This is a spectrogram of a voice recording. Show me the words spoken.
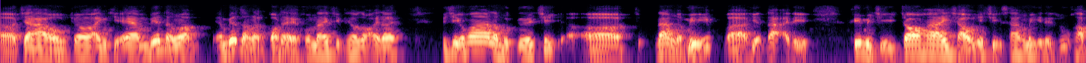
uh, chào cho anh chị em biết đúng không ạ? Em biết rằng là có thể hôm nay chị theo dõi ở đây thì chị Hoa là một người chị uh, đang ở Mỹ và hiện tại thì khi mà chị cho hai cháu nhà chị sang Mỹ để du học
